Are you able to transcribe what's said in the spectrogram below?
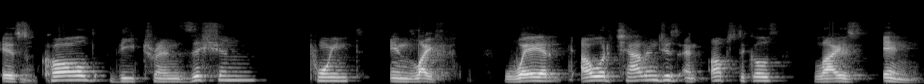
is mm. called the transition point in life where our challenges and obstacles lies in.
